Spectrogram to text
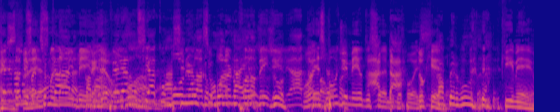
É? Sammy vai te mandar um e-mail. Entendeu? Ele anunciar com o Bonner lá, se o Bonner não fala bem dele. Ah, tá. Responde o e-mail do Ah, Sammy tá. depois. Do quê? Com a pergunta? Que e-mail?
